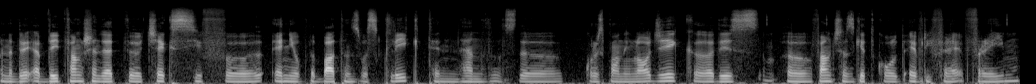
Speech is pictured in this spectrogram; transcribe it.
an update function that uh, checks if uh, any of the buttons was clicked and handles the corresponding logic. Uh, these uh, functions get called every frame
